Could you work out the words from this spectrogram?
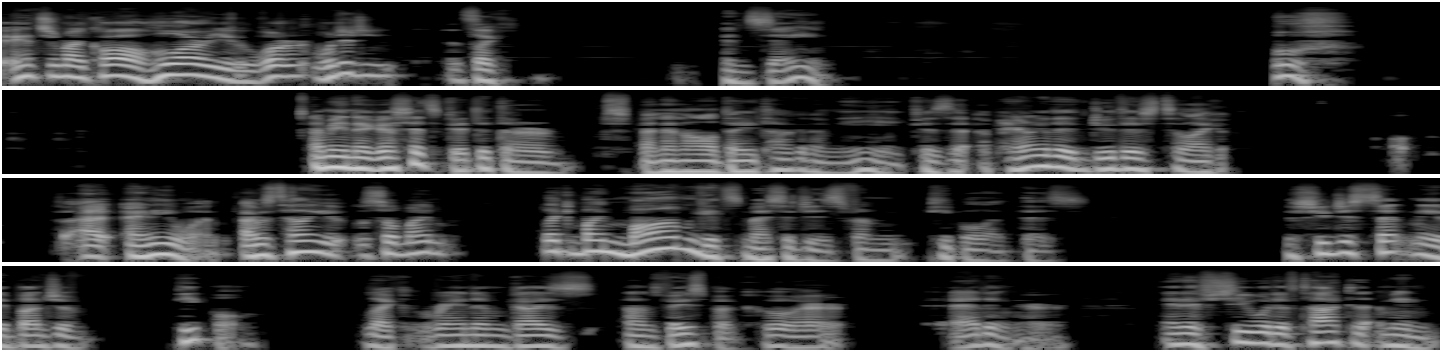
answer my call? Who are you? What? What did you?" It's like insane. Oof. I mean, I guess it's good that they're spending all day talking to me because apparently they do this to like anyone. I was telling you, so my like my mom gets messages from people like this. She just sent me a bunch of people, like random guys on Facebook who are adding her, and if she would have talked to, them, I mean,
